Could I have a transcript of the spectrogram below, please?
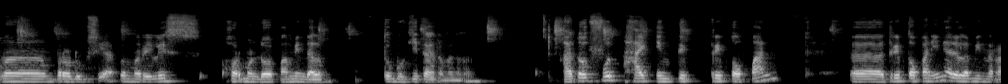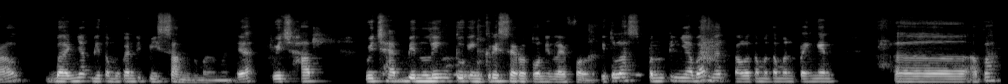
memproduksi atau merilis hormon dopamin dalam tubuh kita, teman-teman. Atau food high in tryptophan. Uh, tryptophan ini adalah mineral banyak ditemukan di pisang, teman-teman, ya, which have which have been linked to increase serotonin level. Itulah pentingnya banget kalau teman-teman pengen uh, apa?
